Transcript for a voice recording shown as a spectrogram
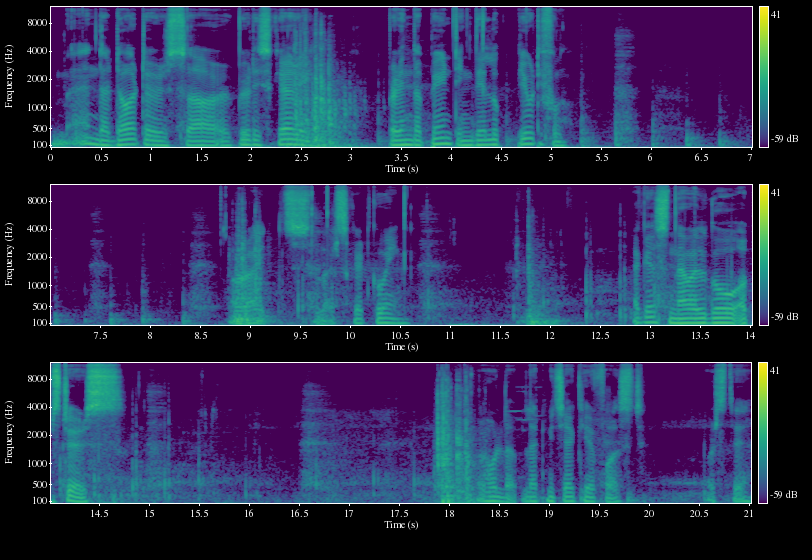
Man, the daughters are pretty scary. But in the painting, they look beautiful. Alright, so let's get going. I guess now I'll go upstairs. Hold up, let me check here first. What's there?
